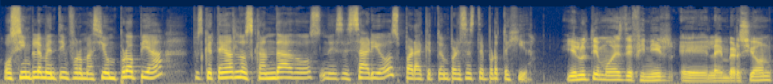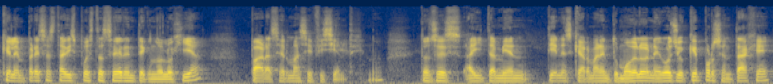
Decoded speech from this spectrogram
o simplemente información propia, pues que tengas los candados necesarios para que tu empresa esté protegida. Y el último es definir eh, la inversión que la empresa está dispuesta a hacer en tecnología para ser más eficiente. Entonces ahí también tienes que armar en tu modelo de negocio qué porcentaje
